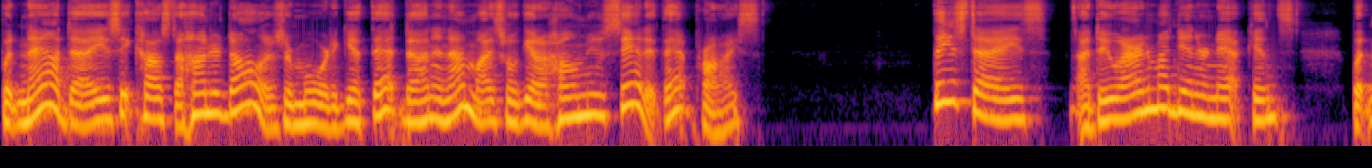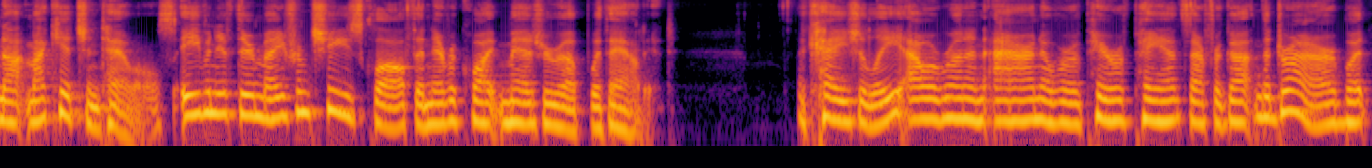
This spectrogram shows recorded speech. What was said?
but nowadays it costs a $100 or more to get that done, and I might as well get a whole new set at that price. These days, I do iron my dinner napkins, but not my kitchen towels, even if they're made from cheesecloth and never quite measure up without it. Occasionally, I will run an iron over a pair of pants I forgot in the dryer, but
